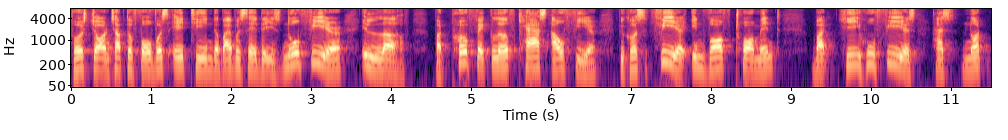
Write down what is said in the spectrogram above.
First John chapter 4 verse 18, the Bible said there is no fear in love, but perfect love casts out fear, because fear involves torment, but he who fears has not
